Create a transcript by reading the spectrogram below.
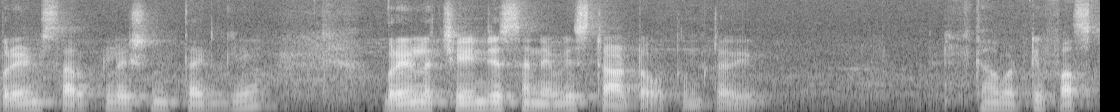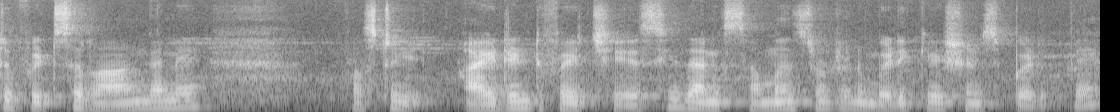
బ్రెయిన్ సర్క్యులేషన్ తగ్గి బ్రెయిన్లో చేంజెస్ అనేవి స్టార్ట్ అవుతుంటుంది కాబట్టి ఫస్ట్ ఫిట్స్ రాగానే ఫస్ట్ ఐడెంటిఫై చేసి దానికి సంబంధించినటువంటి మెడికేషన్స్ పెడితే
